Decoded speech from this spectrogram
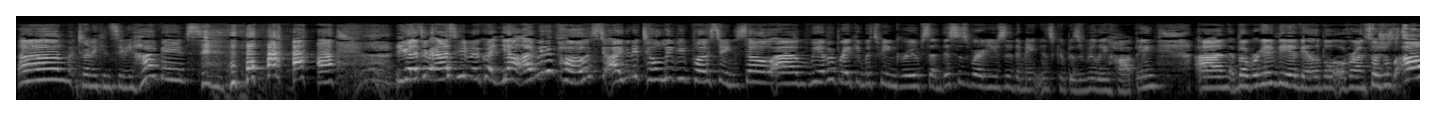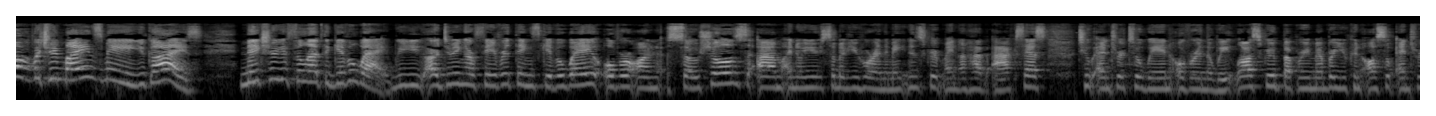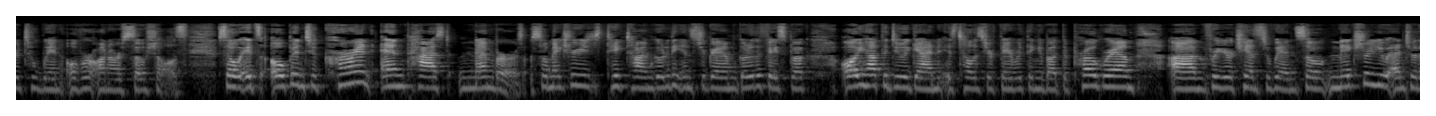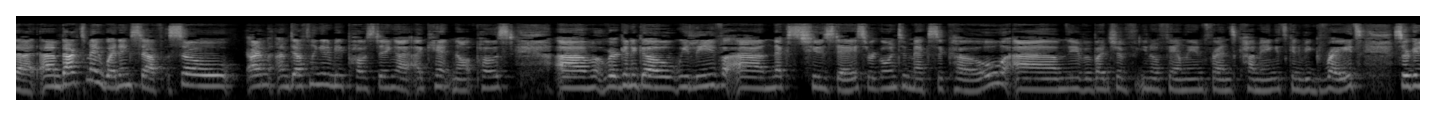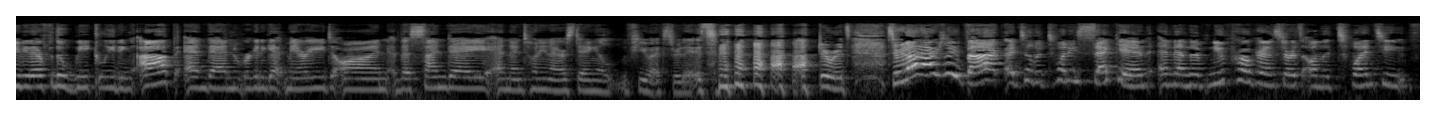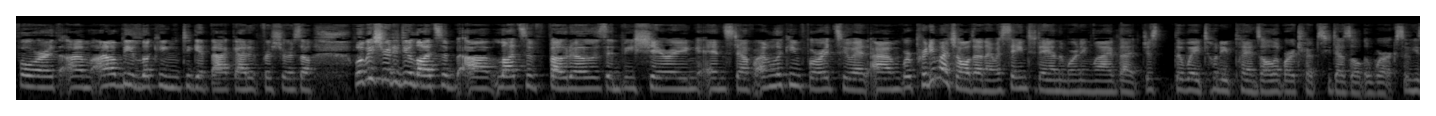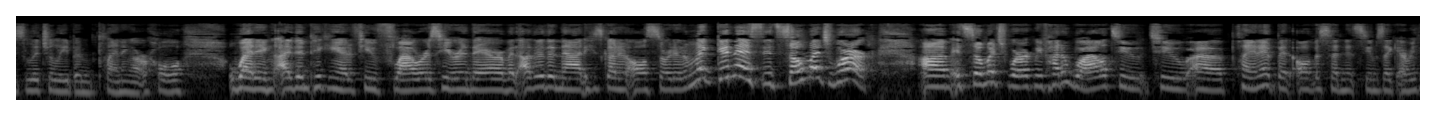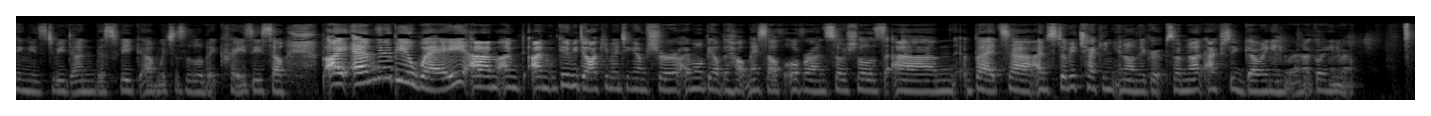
Um, Tony can see me. Hi, babes. you guys are asking me a question. Yeah, I'm gonna post. I'm gonna totally be posting. So, um, we have a break in between groups, and this is where usually the maintenance group is really hopping. Um, but we're gonna be available over on socials. Oh, which reminds me, you guys, make sure you fill out the giveaway. We are doing our favorite things giveaway over on socials. Um, I know you, some of you who are in the maintenance group might not have access to enter to win over in the weight loss group, but remember, you can also enter to win over on our socials. So it's open to current and past members. So make sure you take time, go to the Instagram, go to the Facebook. All you have to do again is tell us your favorite thing about the program um, for your chance to win. So make sure you enter that. Um, back to my wedding stuff. So I'm, I'm definitely going to be posting. I, I, can't not post. Um, we're going to go, we leave um, next Tuesday. So we're going to Mexico. Um, we have a bunch of, you know, family and friends coming. It's going to be great. So we're going to be there for the week leading up. And then we're going to get married on the Sunday, and then Tony and I are staying a few extra days afterwards. So we're not actually back until the 22nd, and then the new program starts on the 24th. Um, I'll be looking to get back at it for sure. So we'll be sure to do lots of uh, lots of photos and be sharing and stuff. I'm looking forward to it. Um, we're pretty much all done. I was saying today on the morning live that just the way Tony plans all of our trips, he does all the work. So he's literally been planning our whole wedding. I've been picking out a few flowers here and there, but other than that, he's got it all sorted. Oh my goodness, it's so much work. Um, it's so much work. We've had a while to to uh, plan it, but all of a sudden it seems like everything needs to be done this week, um, which is a little bit crazy. So I am going to be away. Um, I'm I'm going to be documenting. I'm sure I won't be able to help myself over on socials, um, but uh, I'm still be checking in on the group. So I'm not actually going anywhere. I'm not going anywhere.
